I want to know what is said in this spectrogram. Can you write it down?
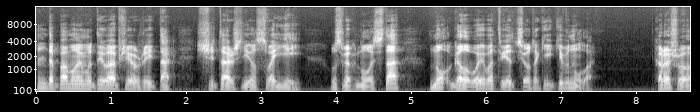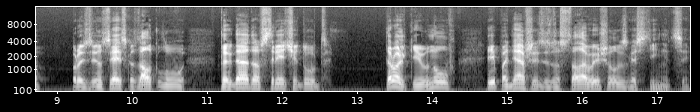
Да, по-моему, ты вообще уже и так считаешь ее своей, усмехнулась та, но головой в ответ все-таки кивнула. Хорошо, произнес я и сказал Клуву, тогда до встречи тут. Тролль кивнул и, поднявшись из-за стола, вышел из гостиницы.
